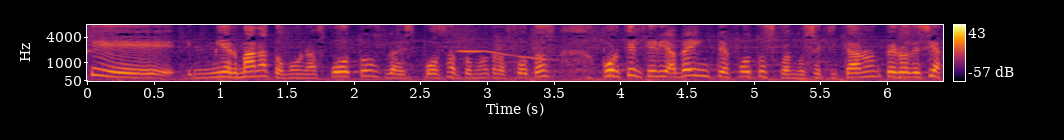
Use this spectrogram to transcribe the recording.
que mi hermana tomó unas fotos, la esposa tomó otras fotos, porque él quería 20 fotos cuando se quitaron, pero decía,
